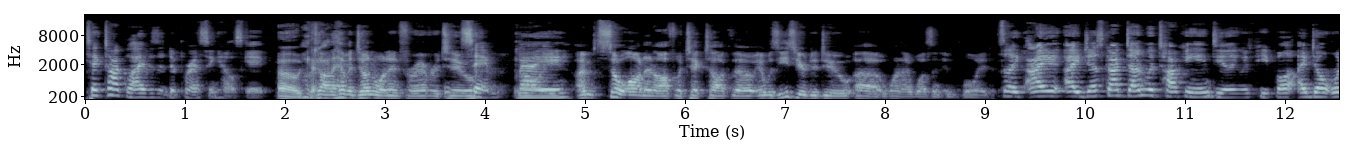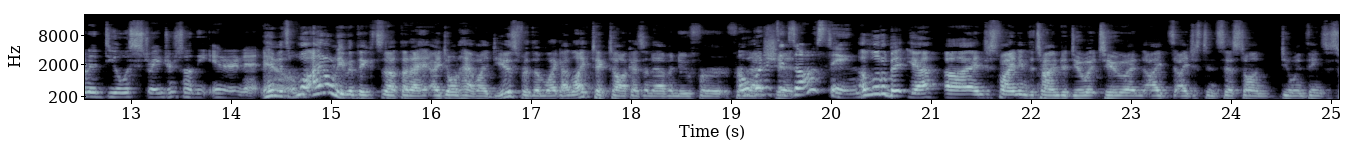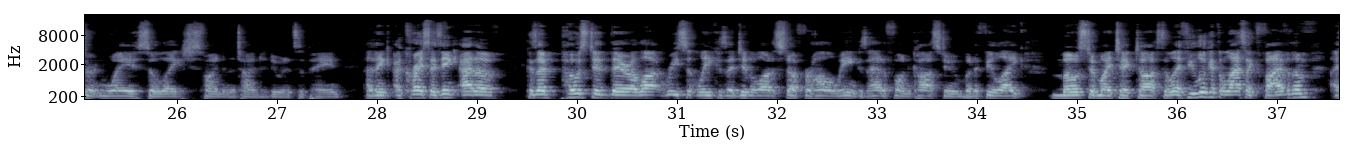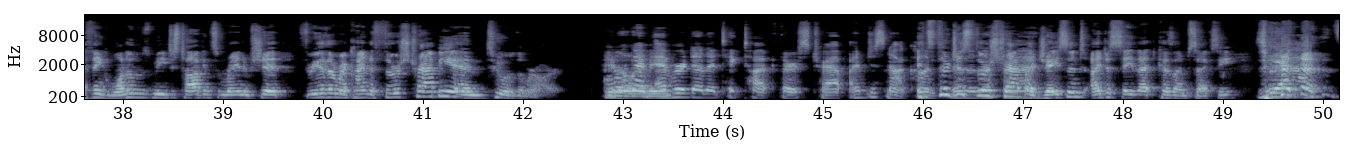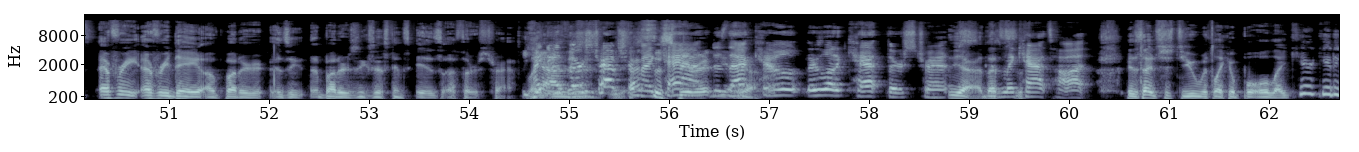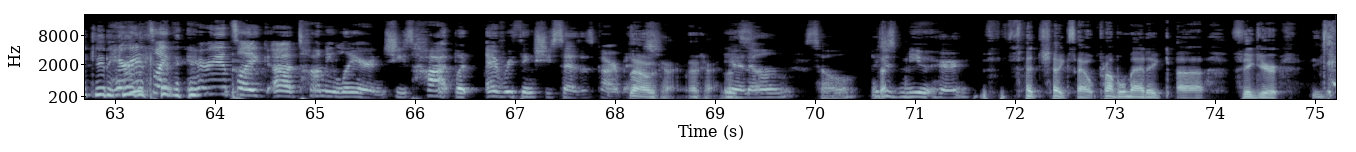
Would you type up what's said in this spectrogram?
TikTok live is a depressing hellscape. Oh, Oh. God, I haven't done one in forever too. Same. Golly. I, I'm so on and off with TikTok though. It was easier to do uh, when I wasn't employed. it's like I, I just got done with talking and dealing with people. I don't want to deal with strangers on the internet. And it's well, I don't even think it's not that I, I don't have ideas for them. Like I like TikTok as an avenue for for oh, that but it's shit. exhausting. A little bit, yeah, uh, and just finding the time to do it too. And I, I just insist on doing things a certain way. So like, it's just finding the time to do it. It's a pain. I think, uh, Christ, I think out of because I posted there a lot recently because I did a lot of stuff for Halloween because I had a fun costume. But I feel like most of my TikToks, if you look at the last like five of them, I think one of them is me just talking some random shit. Three of them are kind of thirst trappy, and two of them are art. I don't know think I've I mean? ever done a TikTok thirst trap. I'm just not It's, they're just thirst trap adjacent. I just say that because I'm sexy. Yeah. Every every day of butter is Butter's existence is a thirst trap. Yeah, I do this thirst traps for my cat. spirit. Does Yeah. that count? There's a lot of cat thirst traps. Yeah, because my that's- cat's hot. Is that just you with like a bowl, like here, kitty, kitty, Harriet's kitty, like kitty? Harriet's like uh, Tomi Lahren. She's hot, but everything she says is garbage. Oh, okay, okay. You know, so I That- just mute her. that checks out. Problematic uh, figure,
